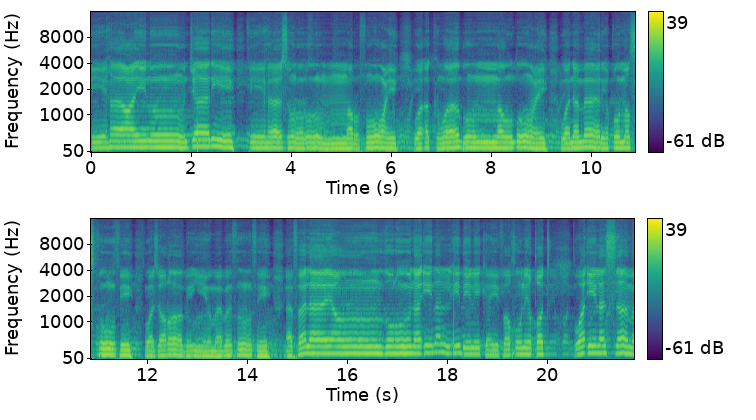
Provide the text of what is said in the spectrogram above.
فيها عين جاريه فيها سرر مرفوع وأكواب موضوع ونمارق مصفوف وزرابي مبثوث أفلا ينظرون إلى الإبل كيف خلقت وإلى السماء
